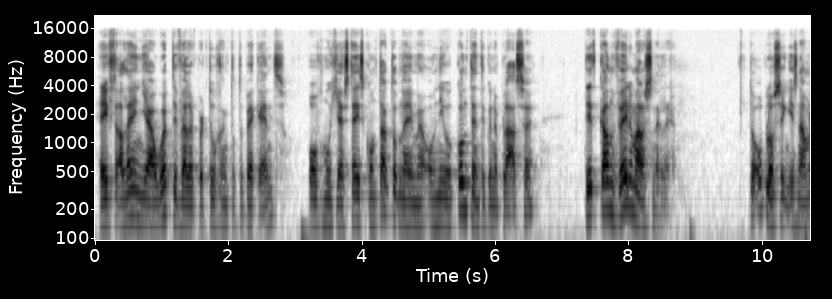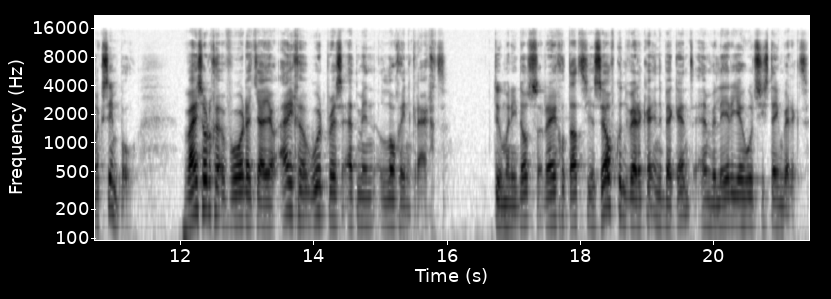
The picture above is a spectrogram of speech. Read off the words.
Heeft alleen jouw webdeveloper toegang tot de backend? Of moet jij steeds contact opnemen om nieuwe content te kunnen plaatsen? Dit kan vele malen sneller. De oplossing is namelijk simpel. Wij zorgen ervoor dat jij jouw eigen WordPress admin login krijgt. Too Dots regelt dat je zelf kunt werken in de backend en we leren je hoe het systeem werkt.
